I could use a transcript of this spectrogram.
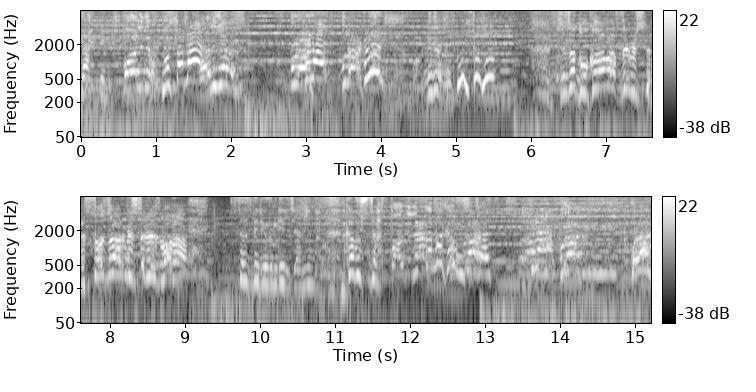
Bırak beni. Valide. Mustafa. Valide. Bırak. Bırak. Bırak. Valide. Mustafa. Size dokunamaz demiştiniz. Söz vermişsiniz bana. Söz veriyorum geleceğim yanına. Kavuşacağız. Valide. Mustafa kavuşacağız. Bırak. Bırak. Bırak.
